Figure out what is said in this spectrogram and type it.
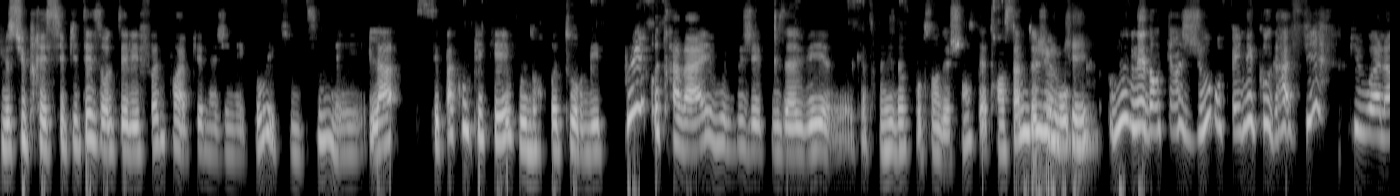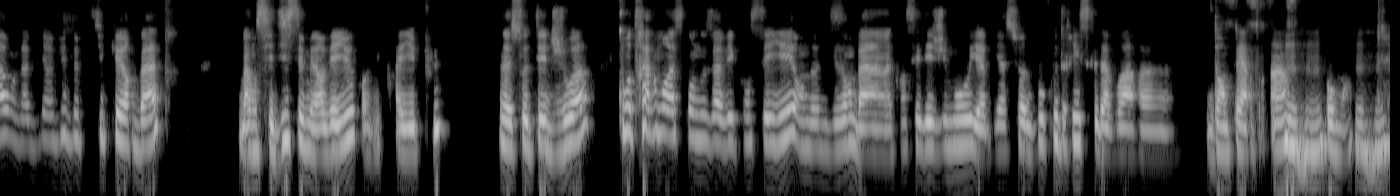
Je me suis précipitée sur le téléphone pour appeler ma gynéco et qui me dit mais là c'est pas compliqué, vous ne retournez plus au travail, vous, vous avez 99% euh, de chances d'être enceinte de jumeaux. Vous venez dans 15 jours, on fait une échographie, puis voilà, on a bien vu de petits cœurs battre. Bah, on s'est dit c'est merveilleux quand on n'y croyait plus. On a sauté de joie. Contrairement à ce qu'on nous avait conseillé en nous disant ben quand c'est des jumeaux, il y a bien sûr beaucoup de risques d'avoir euh, d'en perdre un mm-hmm. au moins. Mm-hmm.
